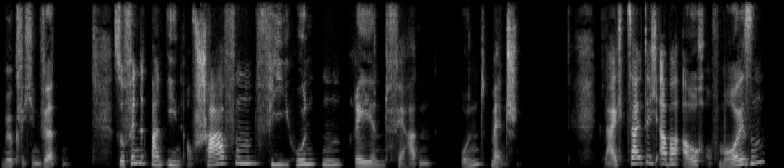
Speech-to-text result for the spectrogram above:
möglichen Wirten. So findet man ihn auf Schafen, Vieh, Hunden, Rehen, Pferden und Menschen. Gleichzeitig aber auch auf Mäusen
